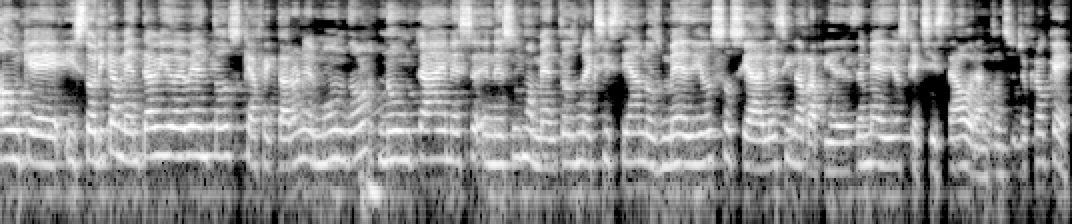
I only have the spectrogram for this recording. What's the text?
aunque históricamente ha habido eventos que afectaron el mundo, nunca en, ese, en esos momentos no existían los medios sociales y la rapidez de medios que existe ahora. Entonces yo creo que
